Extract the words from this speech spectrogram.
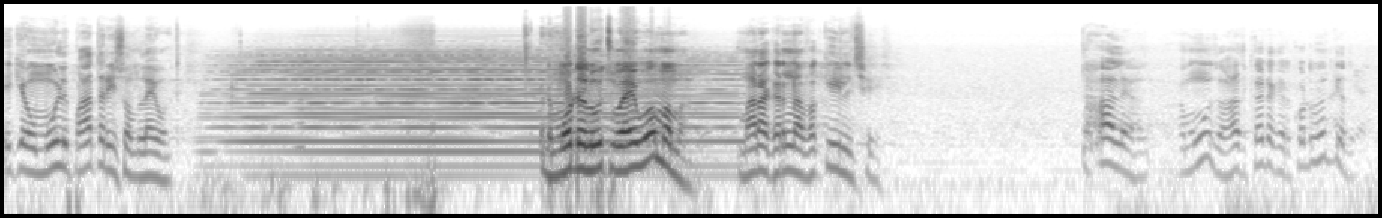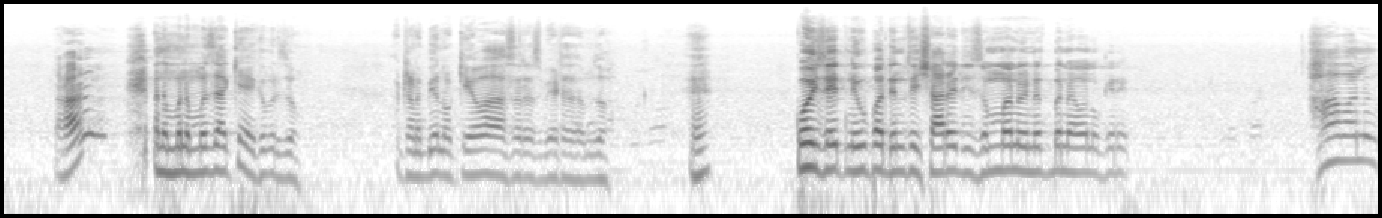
એ કે, હું મૂળ પાંત્રીસોમાં લાવ્યો હતો. મોડલ ઊંચું આવ્યું મામા. મારા ઘરના વકીલ છે. હાલે હું જો હાથ ખટે ખર ખોટું નથી કહેતો. હા? અને મને મજા ક્યાંય ખબર જો? અટાણે બેનો કેવા સરસ બેઠા સમજો હે? કોઈ જાતની ઉપાધિ નથી. શારેદી જમવાનું નથી બનાવવાનું કરે હા આનંદ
